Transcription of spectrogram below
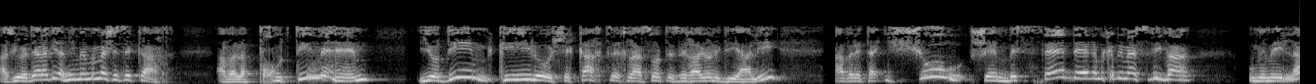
אז הוא יודע להגיד, אני מממש את זה כך. אבל הפחותים מהם, יודעים כאילו שכך צריך לעשות איזה רעיון אידיאלי, אבל את האישור שהם בסדר הם מקבלים מהסביבה. וממילא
